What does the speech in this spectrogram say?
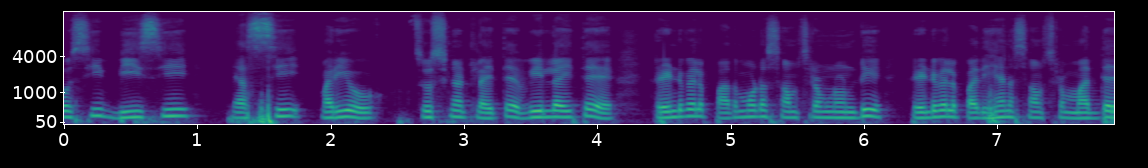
ఓసీ బీసీ ఎస్సీ మరియు చూసినట్లయితే వీళ్ళైతే రెండు వేల పదమూడో సంవత్సరం నుండి రెండు వేల పదిహేను సంవత్సరం మధ్య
